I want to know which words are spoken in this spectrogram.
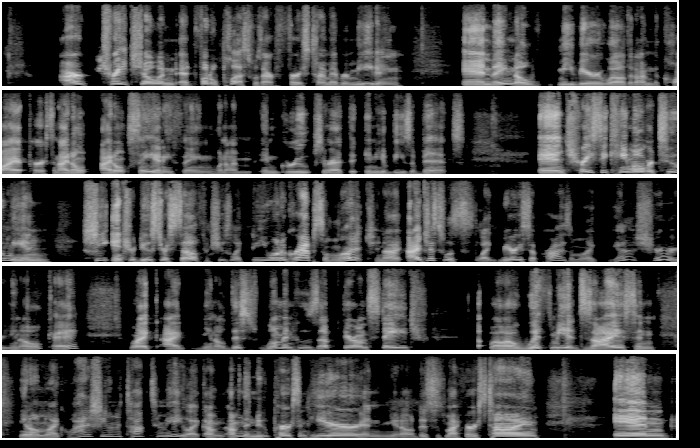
our trade show and at photo plus was our first time ever meeting and they know me very well that I'm the quiet person. I don't I don't say anything when I'm in groups or at the, any of these events. And Tracy came over to me and she introduced herself and she was like, "Do you want to grab some lunch?" And I I just was like very surprised. I'm like, "Yeah, sure, you know, okay." Like I, you know, this woman who's up there on stage uh, with me at Zeiss, and you know, I'm like, why does she want to talk to me? Like, I'm I'm the new person here, and you know, this is my first time. And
